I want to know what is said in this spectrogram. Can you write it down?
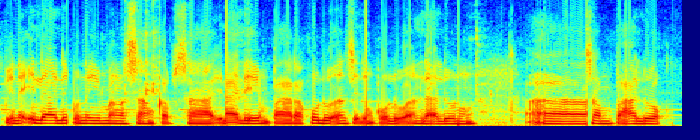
pinailalim ko na yung mga sangkap sa ilalim para kuluan silang kuluan lalo ng ah, sampalok.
